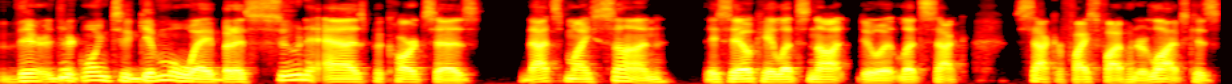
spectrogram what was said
they're they're going to give him away, but as soon as Picard says, "That's my son," they say, "Okay, let's not do it. Let's sac- sacrifice 500 lives." Because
